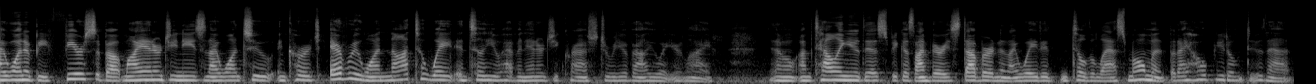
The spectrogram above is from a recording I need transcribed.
I want to be fierce about my energy needs, and I want to encourage everyone not to wait until you have an energy crash to reevaluate your life. You know, I'm telling you this because I'm very stubborn and I waited until the last moment, but I hope you don't do that.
